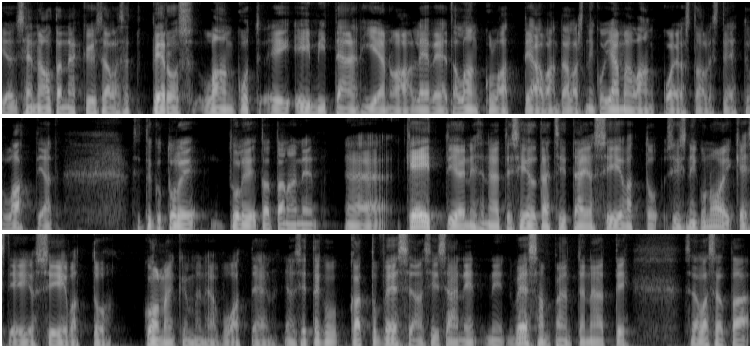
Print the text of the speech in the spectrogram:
ja sen alta näkyy sellaiset peruslankut, ei, ei mitään hienoa leveätä lankkulattiaa, vaan tällaista niin jämälankkua, josta olisi tehty lattiat. Sitten kun tuli, tuli tota noin, keittiö, niin se näytti siltä, että sitä ei ole siivottu, siis niin kuin oikeasti ei ole siivottu 30 vuoteen. Ja sitten kun katsoi vessaan sisään, niin, niin vessanpönttö näytti sellaiselta,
